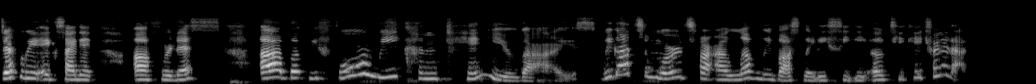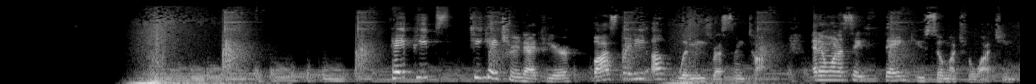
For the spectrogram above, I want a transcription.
Definitely excited uh, for this. Uh, but before we continue, guys, we got some words for our lovely boss lady CEO TK Trinidad. Hey peeps, TK Trinidad here, boss lady of Women's Wrestling Talk. And I want to say thank you so much for watching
